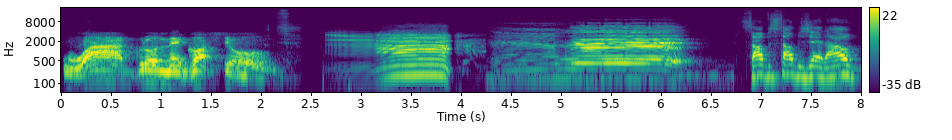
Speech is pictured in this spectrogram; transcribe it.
o agronegócio. Salve, salve geral!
